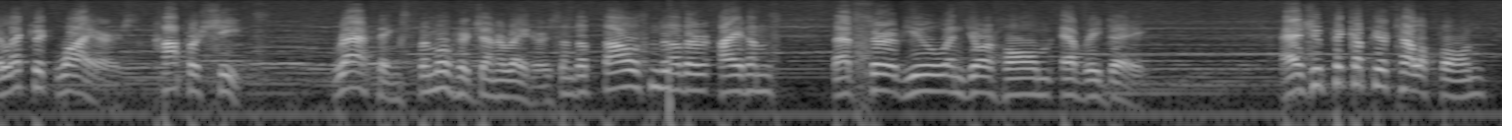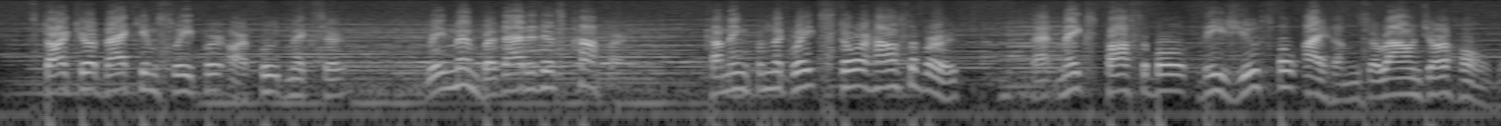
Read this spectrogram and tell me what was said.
electric wires, copper sheets, wrappings for motor generators, and a thousand other items that serve you and your home every day. As you pick up your telephone, start your vacuum sweeper or food mixer, remember that it is copper, coming from the great storehouse of earth that makes possible these useful items around your home.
